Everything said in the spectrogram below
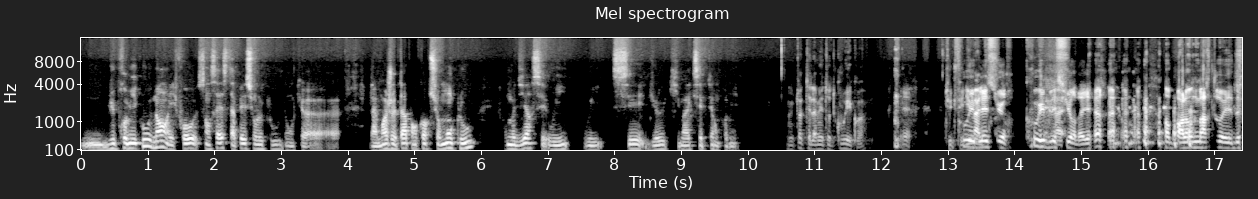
du premier coup? Non, il faut sans cesse taper sur le clou. Donc, ben moi, je tape encore sur mon clou pour me dire c'est oui, oui, c'est Dieu qui m'a accepté en premier. Donc toi, tu es la méthode couée, quoi. Tu te fais Coup du et mal. blessure. Coup et blessure d'ailleurs. en parlant de marteau et de.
